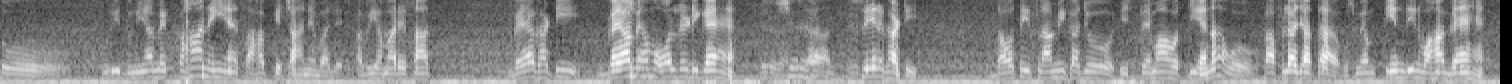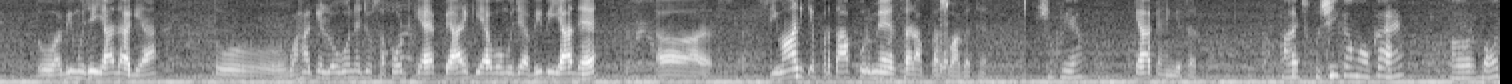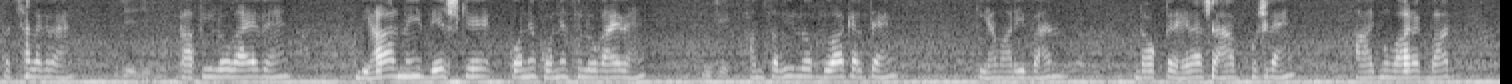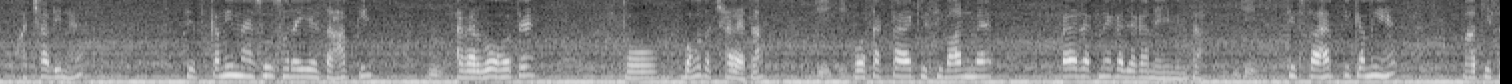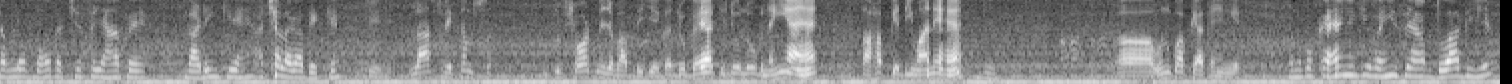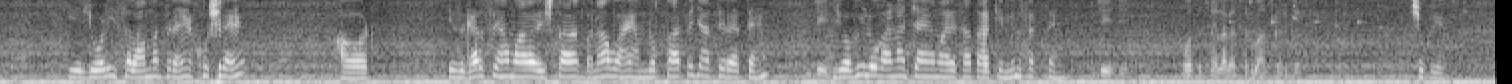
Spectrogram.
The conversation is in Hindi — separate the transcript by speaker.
Speaker 1: तो पूरी दुनिया में कहाँ नहीं है साहब के चाहने वाले? अभी हमारे साथ गया घाटी गया में हम ऑलरेडी गए हैं।
Speaker 2: शेर घाटी।
Speaker 1: दावत इस्लामी का जो इज्तम होती है ना वो काफिला जाता है उसमें हम तीन दिन वहाँ गए हैं। तो अभी मुझे याद आ गया तो वहाँ के लोगों ने जो सपोर्ट किया है प्यार किया वो मुझे अभी भी याद है। अ, सीवान के प्रतापपुर में सर आपका स्वागत है।
Speaker 2: शुक्रिया।
Speaker 1: क्या कहेंगे सर?
Speaker 2: आज खुशी का मौका है। और बहुत अच्छा लग रहा है।
Speaker 1: जी जी।
Speaker 2: काफ़ी लोग आए हुए हैं। बिहार नहीं देश के कोने कोने से लोग आए हुए हैं।
Speaker 1: जी।
Speaker 2: हम सभी लोग दुआ करते हैं कि हमारी बहन डॉक्टर हेरा साहब खुश रहें। आज मुबारकबाद। अच्छा दिन है। सिर्फ़ कमी महसूस हो रही है साहब की। अगर वो होते तो बहुत अच्छा रहता।
Speaker 1: जी जी।
Speaker 2: हो सकता है कि सिवान में पैर रखने का जगह नहीं मिलता।
Speaker 1: जी।
Speaker 2: सिर्फ़ साहब की कमी है। बाकी सब लोग बहुत अच्छे से यहाँ पे गार्डिंग किए हैं। अच्छा लगा देख के।
Speaker 1: जी जी। लास्ट में एकदम मतलब शॉर्ट में जवाब दीजिएगा जो गया के जो लोग नहीं आए हैं साहब के दीवाने हैं
Speaker 2: जी।
Speaker 1: आ, उनको आप क्या कहेंगे?
Speaker 2: उनको कहेंगे कि वहीं से आप दुआ दीजिए कि जोड़ी सलामत रहे खुश रहे और इस घर से हमारा रिश्ता बना हुआ है। हम लोग तो आते जाते रहते हैं।
Speaker 1: जी जी।
Speaker 2: जो भी लोग आना चाहें हमारे साथ आके मिल सकते हैं।
Speaker 1: जी जी। बहुत अच्छा लगा सर बात करके।
Speaker 2: शुक्रिया।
